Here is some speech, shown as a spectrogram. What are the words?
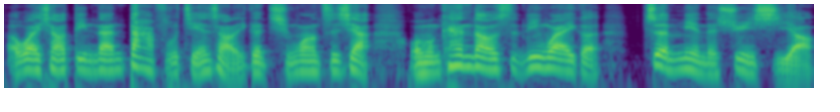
外销订单大幅减少的一个情况之下，我们看到是另外一个正面的讯息啊。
